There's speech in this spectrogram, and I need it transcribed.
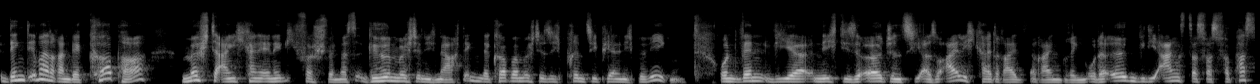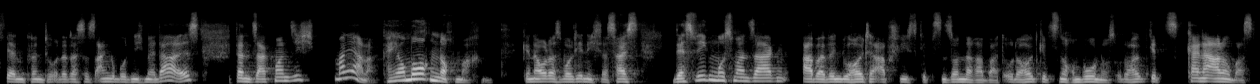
Denkt immer dran, der Körper möchte eigentlich keine Energie verschwenden. Das Gehirn möchte nicht nachdenken, der Körper möchte sich prinzipiell nicht bewegen. Und wenn wir nicht diese Urgency, also Eiligkeit reinbringen oder irgendwie die Angst, dass was verpasst werden könnte oder dass das Angebot nicht mehr da ist, dann sagt man sich, Mariana, kann ich auch morgen noch machen. Genau das wollt ihr nicht. Das heißt, deswegen muss man sagen, aber wenn du heute abschließt, gibt es einen Sonderrabatt oder heute gibt es noch einen Bonus oder heute gibt es keine Ahnung was.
